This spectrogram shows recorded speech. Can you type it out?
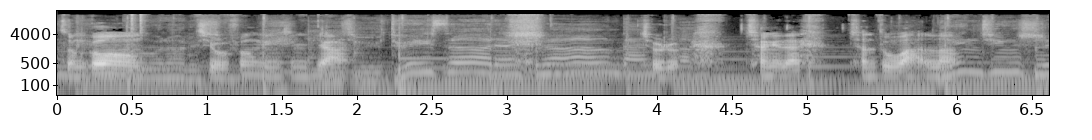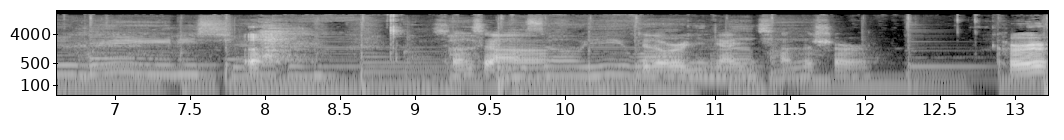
总共九封明信片，就是全给大家全读完了。呃，想想这都是一年以前的事儿了。可是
